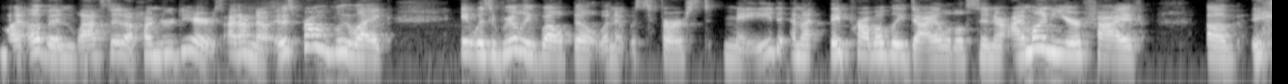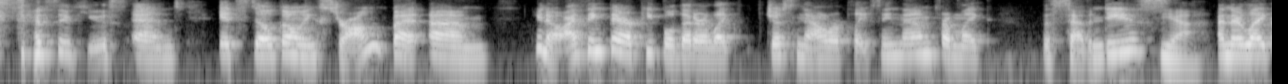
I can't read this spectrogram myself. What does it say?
my oven lasted a hundred years. I don't know. It was probably like it was really well built when it was first made, and I, they probably die a little sooner. I'm on year five of extensive use, and it's still going strong. But um, you know, I think there are people that are like just now replacing them from like the 70s yeah. and they're like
